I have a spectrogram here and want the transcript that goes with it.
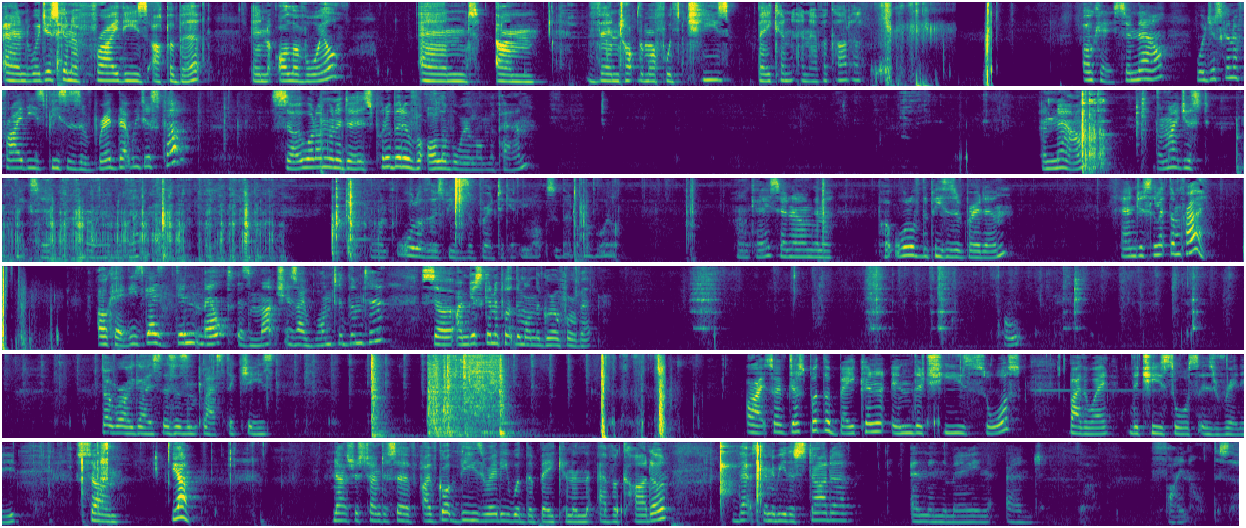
And we're just gonna fry these up a bit in olive oil and um, then top them off with cheese, bacon, and avocado. Okay, so now we're just gonna fry these pieces of bread that we just cut. So what I'm gonna do is put a bit of olive oil on the pan. And now, I might just mix it around I want all of those pieces of bread to get lots of that olive oil. Okay, so now I'm gonna put all of the pieces of bread in and just let them fry. Okay, these guys didn't melt as much as I wanted them to, so I'm just gonna put them on the grill for a bit. Oh. Don't worry guys, this isn't plastic cheese. Alright, so I've just put the bacon in the cheese sauce. By the way, the cheese sauce is ready. So, yeah. Now it's just time to serve. I've got these ready with the bacon and the avocado. That's going to be the starter and then the main and the final dessert.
